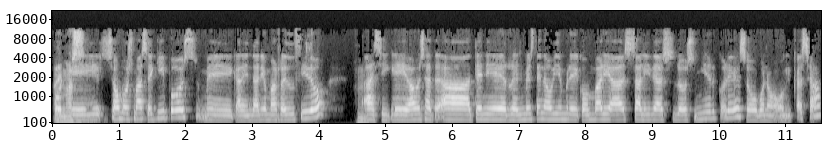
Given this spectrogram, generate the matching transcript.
porque somos más equipos, me, calendario más reducido Mm. Así que vamos a, tener el mes de noviembre con varias salidas los miércoles o bueno, en casa.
